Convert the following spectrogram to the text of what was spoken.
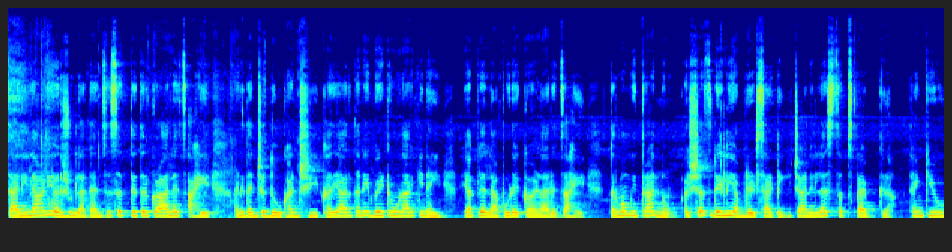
सायलीला आणि अर्जुनला त्यांचं सत्य तर कळालंच आहे आणि त्यांच्या दोघांची खऱ्या अर्थाने भेट होणार की नाही हे आपल्याला पुढे कळणारच आहे. तर मग मित्रांनो अशाच डेली अपडेटसाठी चॅनलला सबस्क्राईब करा. थँक्यू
